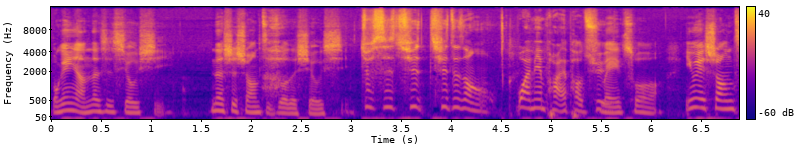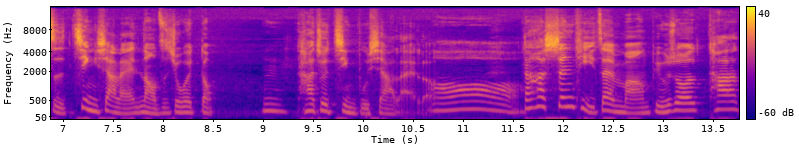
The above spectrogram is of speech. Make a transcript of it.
我跟你讲，那是休息。那是双子座的休息，就是去去这种外面跑来跑去。没错，因为双子静下来，脑子就会动，嗯，他就静不下来了。哦，当他身体在忙，比如说他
